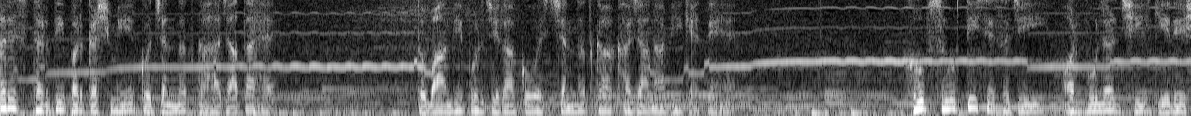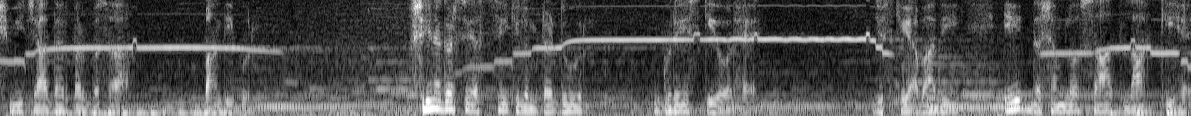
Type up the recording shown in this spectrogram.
अगर इस धरती पर कश्मीर को जन्नत कहा जाता है। तो बांदीपुर जिला को इस जन्नत का खजाना भी कहते हैं। खूबसूरती से सजी और वूलर झील की रेशमी चादर पर बसा बांदीपुर। श्रीनगर से 80 किलोमीटर दूर गुरेज की ओर है, जिसकी आबादी एक दशमलव सात लाख की है।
